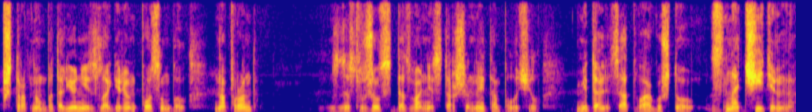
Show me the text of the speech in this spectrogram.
в штрафном батальоне, из лагеря он послан был на фронт, заслужился до звания старшины, там получил медаль за отвагу, что значительно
